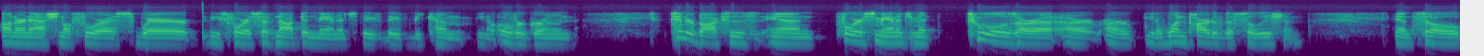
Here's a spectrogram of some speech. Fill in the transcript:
on our national forests where these forests have not been managed. They've they've become you know overgrown tinderboxes, and forest management tools are are are you know one part of the solution. And so,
